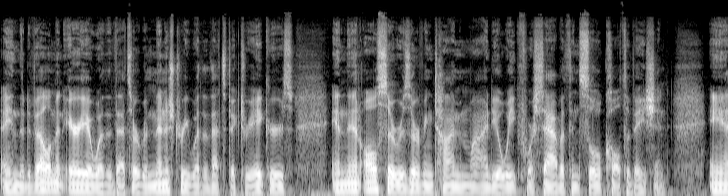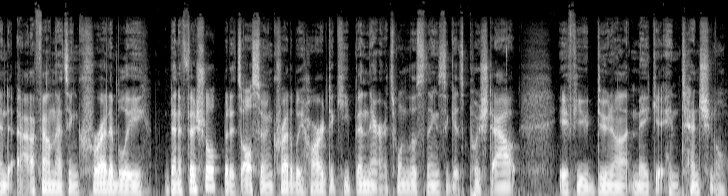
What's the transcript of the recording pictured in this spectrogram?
in the development area, whether that's urban ministry, whether that's Victory Acres, and then also reserving time in my ideal week for Sabbath and soul cultivation. And I found that's incredibly beneficial, but it's also incredibly hard to keep in there. It's one of those things that gets pushed out if you do not make it intentional.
